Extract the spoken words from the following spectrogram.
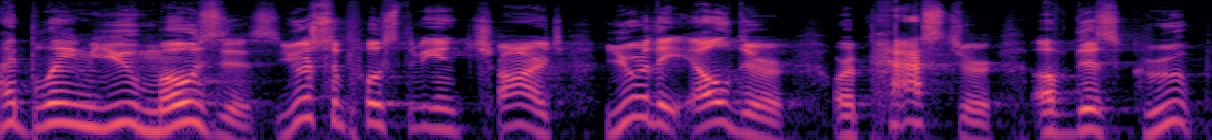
I blame you, Moses. You're supposed to be in charge. You're the elder or pastor of this group.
